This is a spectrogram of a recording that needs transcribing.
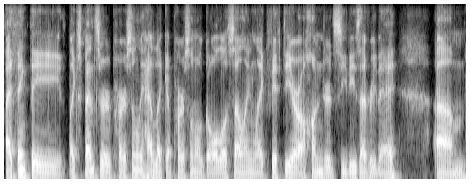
I think they like Spencer personally had like a personal goal of selling like 50 or 100 CDs every day. Um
